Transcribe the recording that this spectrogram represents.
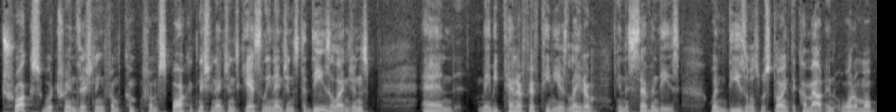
trucks were transitioning from from spark ignition engines gasoline engines to diesel engines and maybe 10 or 15 years later in the 70s when diesels were starting to come out in automo-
